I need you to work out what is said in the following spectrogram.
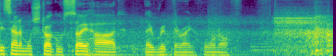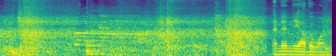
This animal struggles so hard they rip their own horn off. And then the other one.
